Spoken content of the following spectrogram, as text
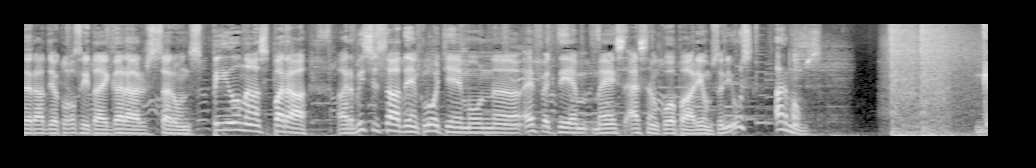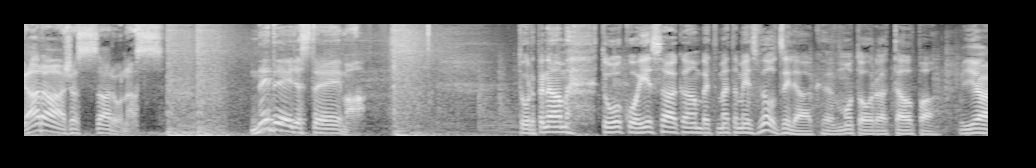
Radio klausītāji garāžas sarunas pilnā sparā ar visādiem kloķiem un uh, efektiem. Mēs esam kopā ar jums un jūs ar mums. Garāžas sarunas. Nedēļas tēmā. Turpinām to, ko iesākām, bet metamies vēl dziļāk motorā telpā. Jā,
